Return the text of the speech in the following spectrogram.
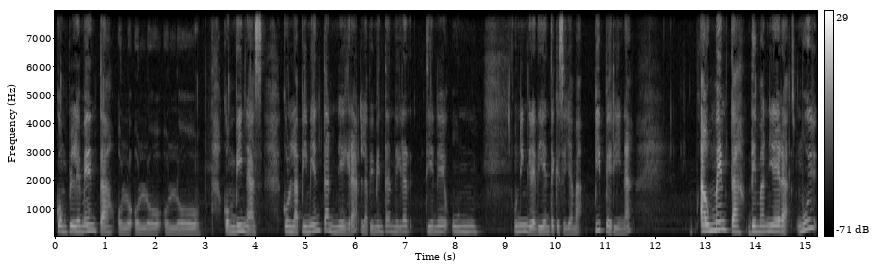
complementa o lo, o lo, o lo combinas con la pimienta negra, la pimienta negra tiene un, un ingrediente que se llama piperina, aumenta de manera muy,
